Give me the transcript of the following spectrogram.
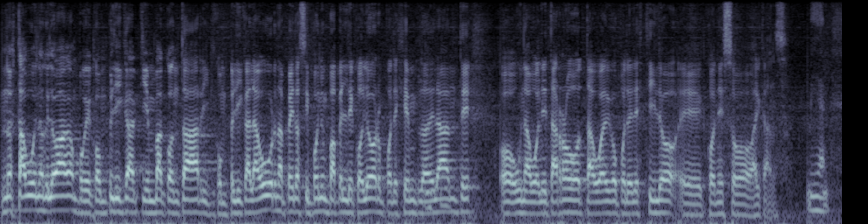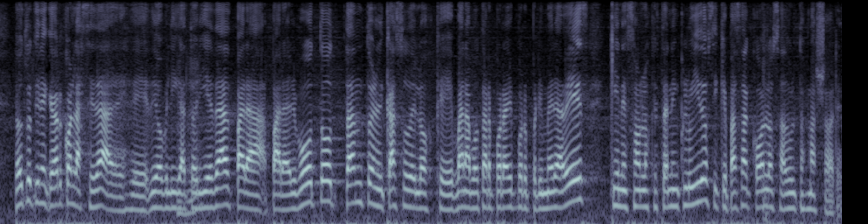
no está bueno que lo hagan porque complica quién va a contar y complica la urna, pero si pone un papel de color, por ejemplo, adelante, o una boleta rota o algo por el estilo, eh, con eso alcanza. Bien. Lo otro tiene que ver con las edades de, obligatoriedad para, para, el voto, tanto en el caso de los que van a votar por ahí por primera vez, quiénes son los que están incluidos y qué pasa con los adultos mayores.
